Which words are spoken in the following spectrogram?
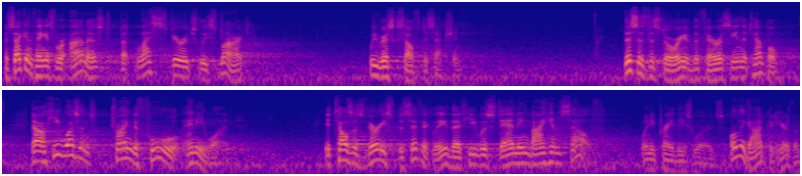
The second thing is we're honest, but less spiritually smart. We risk self deception. This is the story of the Pharisee in the temple. Now, he wasn't trying to fool anyone. It tells us very specifically that he was standing by himself when he prayed these words. Only God could hear them.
